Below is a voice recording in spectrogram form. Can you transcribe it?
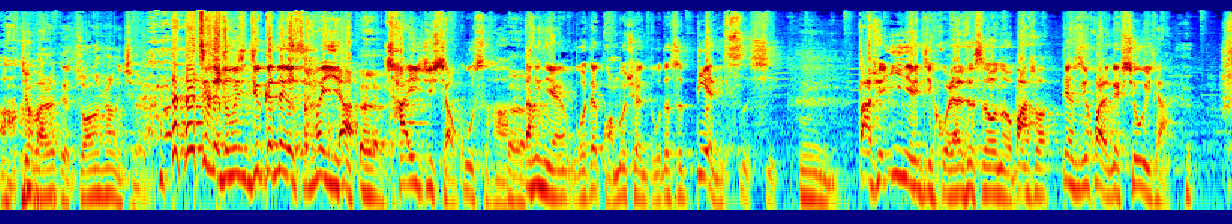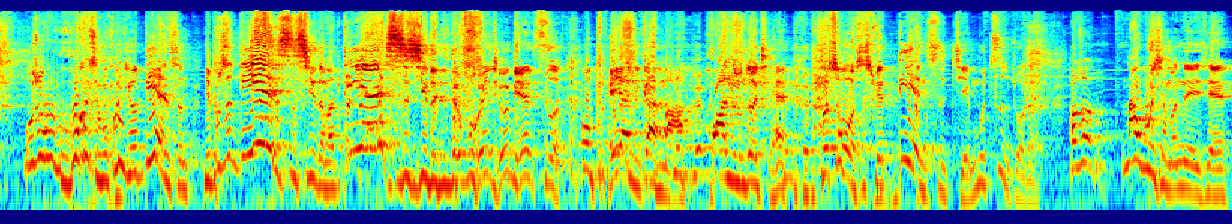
啊，就把它给装上去了。这个东西就跟那个什么一样。插一句小故事哈，当年我在广播学院读的是电视系。嗯，大学一年级回来的时候呢，我爸说电视机坏了，给修一下。我说我怎么会修电视？你不是电视系的吗？电视系的你都不会修电视，我培养你干嘛？花那么多钱？我说我是学电视节目制作的。他说那为什么那些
